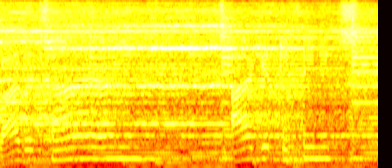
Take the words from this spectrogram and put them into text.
By the time I get to Phoenix,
